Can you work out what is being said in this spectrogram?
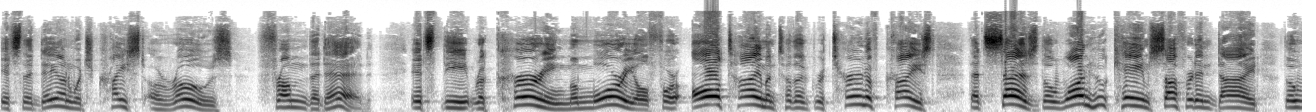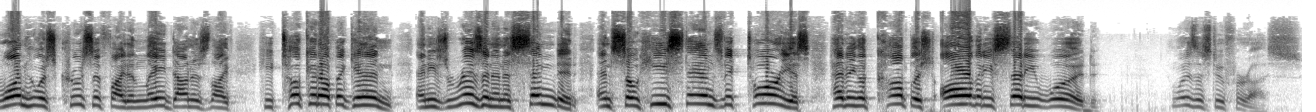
It's the day on which Christ arose from the dead. It's the recurring memorial for all time until the return of Christ that says the one who came, suffered, and died, the one who was crucified and laid down his life, he took it up again and he's risen and ascended. And so he stands victorious, having accomplished all that he said he would. What does this do for us?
